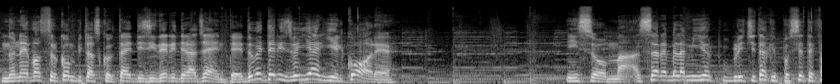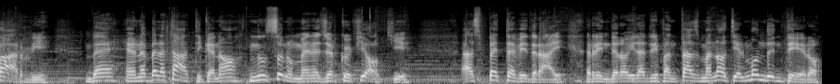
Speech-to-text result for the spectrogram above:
non è vostro compito ascoltare i desideri della gente, dovete risvegliargli il cuore. Insomma, sarebbe la miglior pubblicità che possiate farvi. Beh, è una bella tattica, no? Non sono un manager coi fiocchi. Aspetta e vedrai, renderò i ladri fantasma noti al mondo intero.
